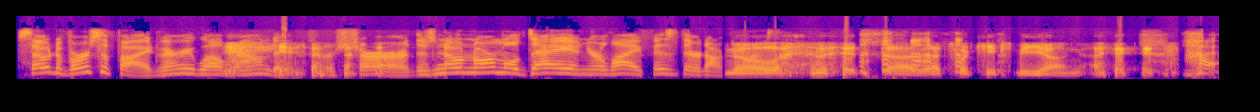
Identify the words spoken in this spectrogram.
so diversified, very well rounded for sure. There's no normal day in your life, is there, Doctor? No, uh, that's what keeps me young. I,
